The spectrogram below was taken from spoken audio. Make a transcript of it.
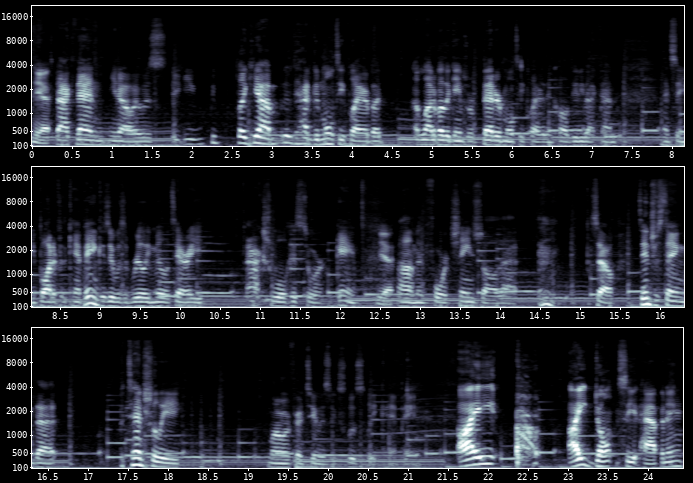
Yeah. Back then, you know, it was you, like yeah, it had good multiplayer, but a lot of other games were better multiplayer than Call of Duty back then. And so you bought it for the campaign because it was a really military, actual historical game. Yeah. Um, and 4 changed all that. so it's interesting that potentially Modern Warfare 2 is exclusively campaign. I I don't see it happening.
